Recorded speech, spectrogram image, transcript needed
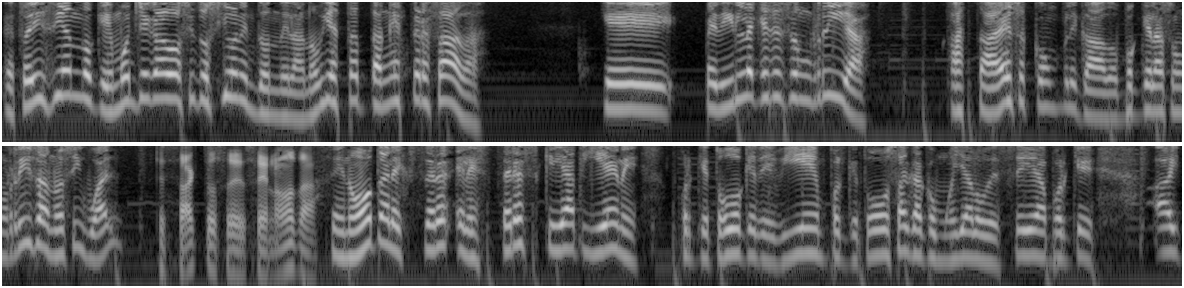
Estoy diciendo que hemos llegado a situaciones donde la novia está tan estresada que pedirle que se sonría, hasta eso es complicado, porque la sonrisa no es igual. Exacto, se, se, nota. Se nota el estrés, el estrés que ella tiene, porque todo quede bien, porque todo salga como ella lo desea, porque ay,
